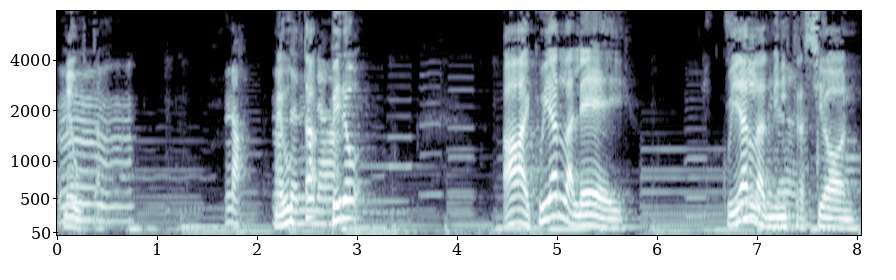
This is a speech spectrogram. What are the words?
Me gusta. Mm, no, no Me gusta, nada. pero. Ay, cuidar la ley. Cuidar Sí, la pero- administración.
